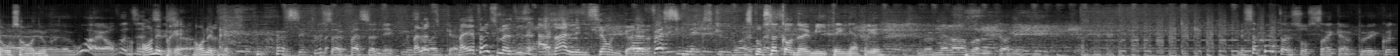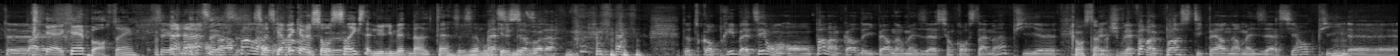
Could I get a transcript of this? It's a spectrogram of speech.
Euh, ouais, on va dire. On est prêt, ça. on est prêt. c'est plus un façonnique, mais Ben ça là, va tu- être me le dises avant l'émission, Nicolas. Un excuse-moi. C'est pour ça qu'on a un meeting après. Je me mélange dans mes chroniques. Mais ça peut être un source 5 un peu. Écoute, euh, qu'im- Qu'importe, hein. c'est- on, on en parle à Parce qu'avec un sauce peu. 5, ça nous limite dans le temps. C'est ça, moi, Ben, c'est ça, voilà. T'as tout compris? Ben, tu sais, on, on parle encore de hyper-normalisation constamment. Puis, euh, Constamment. euh, je voulais faire un post-hyper-normalisation. Puis, Mhm. euh,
